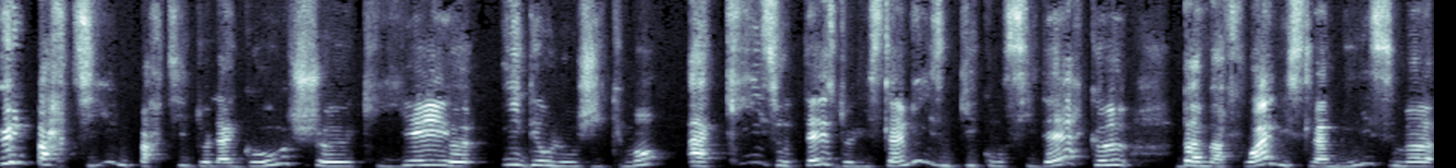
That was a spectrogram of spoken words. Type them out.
une partie, une partie de la gauche euh, qui est euh, idéologiquement acquise aux thèses de l'islamisme, qui considère que, ben, ma foi, l'islamisme,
